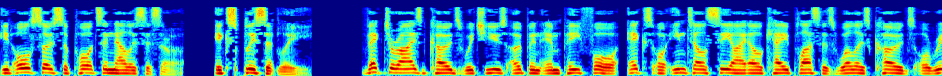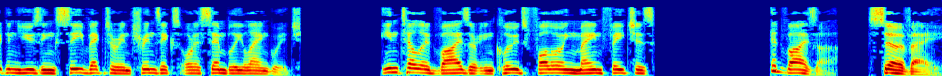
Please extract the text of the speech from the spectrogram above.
It also supports analysis of explicitly vectorized codes which use OpenMP4, X or Intel CILK Plus as well as codes or written using C-vector intrinsics or assembly language. Intel Advisor includes following main features Advisor survey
